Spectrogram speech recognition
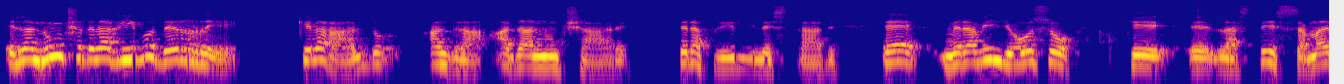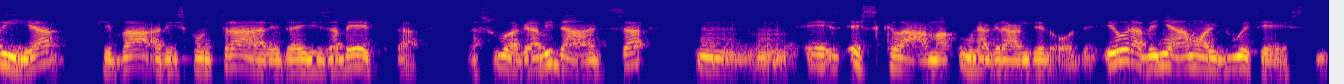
e l'annuncio dell'arrivo del re, che l'araldo andrà ad annunciare per aprirgli le strade. È meraviglioso che eh, la stessa Maria, che va a riscontrare da Elisabetta la sua gravidanza, mh, mm, esclama una grande lode. E ora veniamo ai due testi.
